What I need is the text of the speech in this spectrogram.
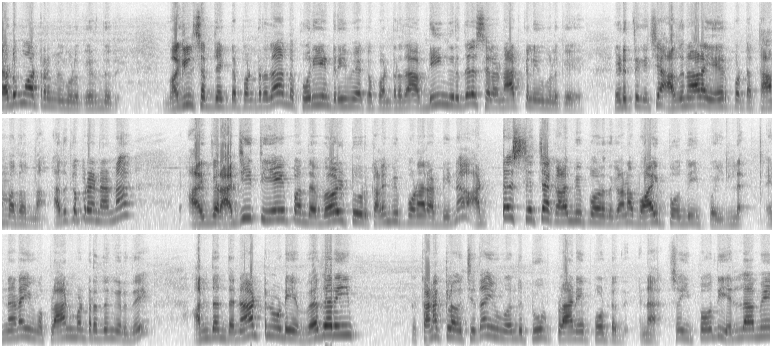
தடுமாற்றம் இவங்களுக்கு இருந்தது. மகிழ் சப்ஜெக்டை பண்ணுறதா அந்த கொரியன் ரீமேக்கை பண்ணுறதா அப்படிங்கிறதுல சில நாட்கள் இவங்களுக்கு எடுத்துக்கிச்சு. அதனால ஏற்பட்ட தாமதம் தான் அதுக்கப்புறம் என்னென்னா இவர் அஜித் ஏன் இப்போ அந்த வேர்ல்ட் டூர் கிளம்பி போனார் அப்படின்னா அட்டஸ்டச்சாக கிளம்பி போகிறதுக்கான வாய்ப்பு வந்து இப்போ இல்லை. என்னென்னா இவங்க பிளான் பண்ணுறதுங்கிறது அந்தந்த நாட்டினுடைய வெதரையும் கணக்கில் வச்சு தான் இவங்க வந்து டூர் பிளானே போட்டது. என்ன? ஸோ இப்போ வந்து எல்லாமே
